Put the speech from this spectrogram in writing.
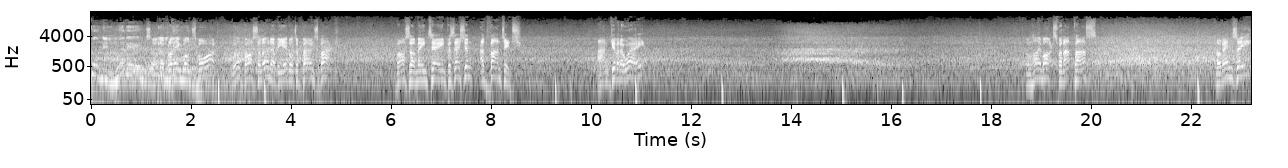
So they're playing once more. Will Barcelona be able to bounce back? Barca maintain possession, advantage. And given away. Well, high marks for that pass. Florenzi.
